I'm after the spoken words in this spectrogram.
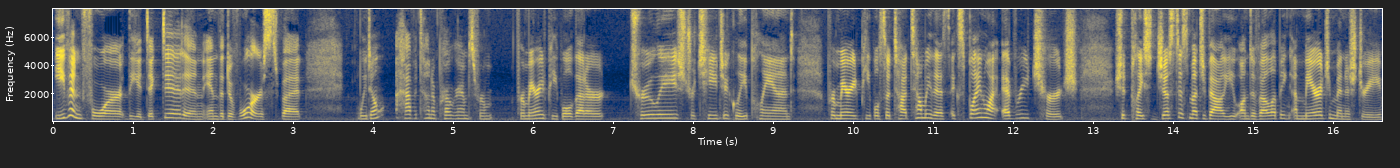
even for the addicted and, and the divorced. But we don't have a ton of programs for for married people that are truly strategically planned for married people. So Todd, tell me this: explain why every church should place just as much value on developing a marriage ministry.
